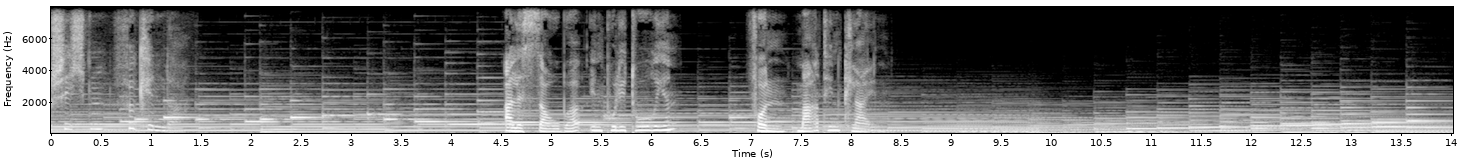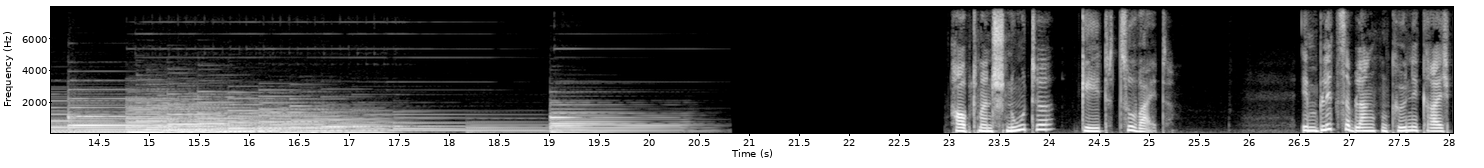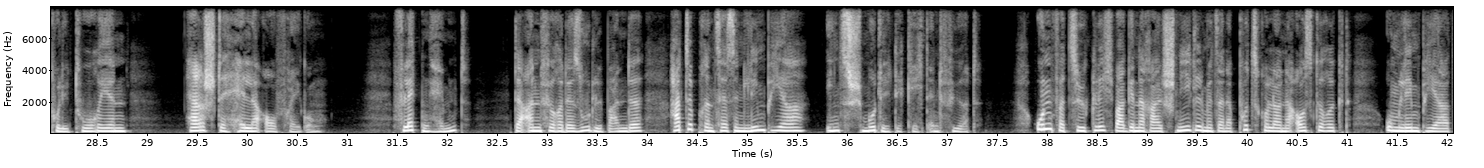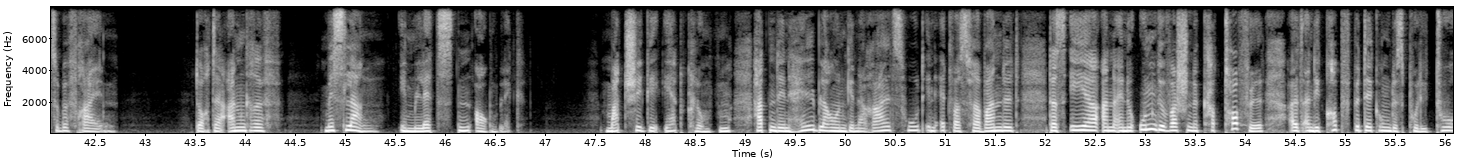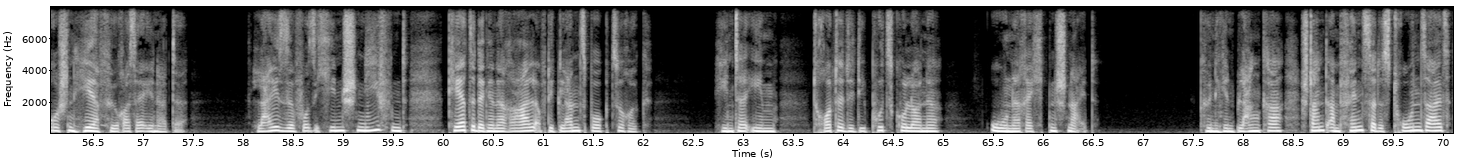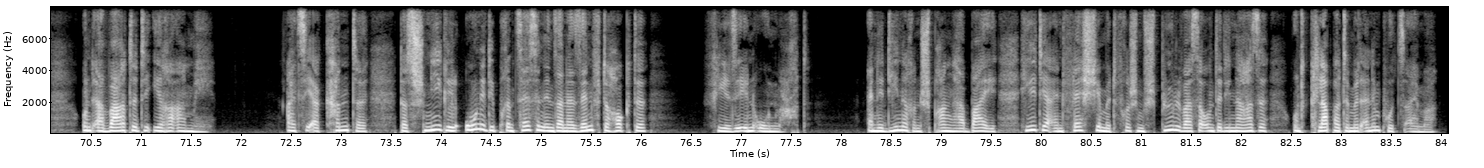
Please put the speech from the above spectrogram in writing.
Hörgeschichten für Kinder. Alles sauber in Politurien von Martin Klein. Hauptmann Schnute geht zu weit. Im blitzeblanken Königreich Politurien herrschte helle Aufregung. Fleckenhemd, der Anführer der Sudelbande, hatte Prinzessin Limpia ins Schmuddeldickicht entführt. Unverzüglich war General Schniegel mit seiner Putzkolonne ausgerückt, um Limpia zu befreien. Doch der Angriff misslang im letzten Augenblick. Matschige Erdklumpen hatten den hellblauen Generalshut in etwas verwandelt, das eher an eine ungewaschene Kartoffel als an die Kopfbedeckung des politurischen Heerführers erinnerte. Leise vor sich hin schniefend kehrte der General auf die Glanzburg zurück. Hinter ihm trottete die Putzkolonne ohne rechten Schneid. Königin Blanka stand am Fenster des Thronsaals und erwartete ihre Armee. Als sie erkannte, dass Schniegel ohne die Prinzessin in seiner Sänfte hockte, fiel sie in Ohnmacht. Eine Dienerin sprang herbei, hielt ihr ein Fläschchen mit frischem Spülwasser unter die Nase und klapperte mit einem Putzeimer.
